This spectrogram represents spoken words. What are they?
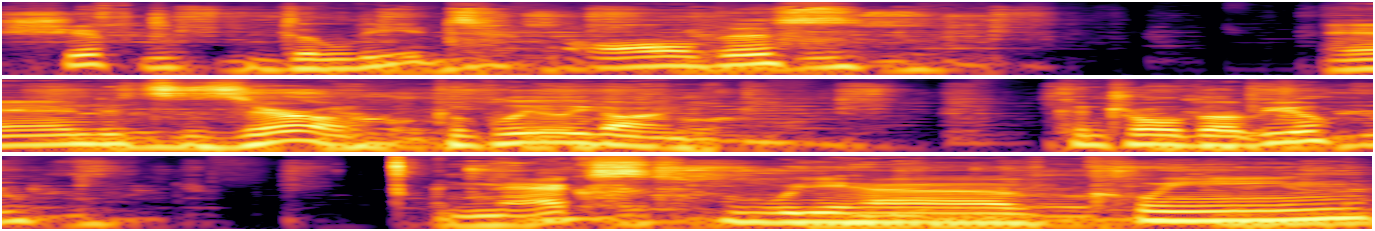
Shift Delete all this, and it's zero, completely gone. Control W. Next, we have clean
